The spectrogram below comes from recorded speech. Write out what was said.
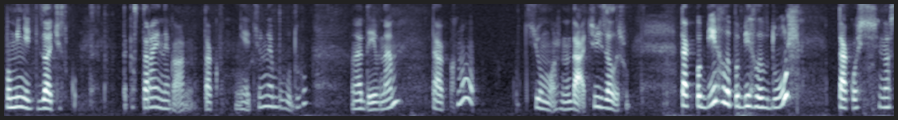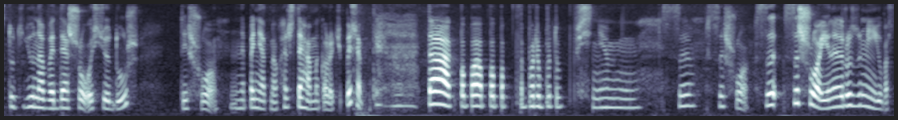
поміняти зачіску. Така стара і не гарна. Так, ні, цю не буду. Вона дивна. Так, ну, цю можна, да, цю і залишу. Так, побігли, побігли в душ. Так, ось у нас тут Юна веде, що ось о душ. Ти що? Непонятно, хештегами, коротше, пише. Так, папа, папа, с, с що? С, що? Я не розумію вас.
